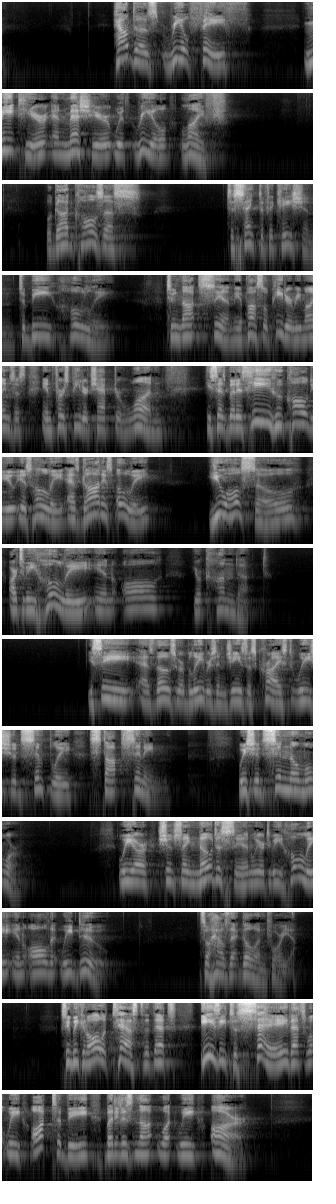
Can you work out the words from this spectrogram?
How does real faith meet here and mesh here with real life? Well, God calls us to sanctification, to be holy to not sin. The apostle Peter reminds us in 1 Peter chapter 1. He says, But as he who called you is holy, as God is holy, you also are to be holy in all your conduct. You see, as those who are believers in Jesus Christ, we should simply stop sinning. We should sin no more. We are, should say no to sin. We are to be holy in all that we do. So, how's that going for you? See, we can all attest that that's easy to say, that's what we ought to be, but it is not what we are.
